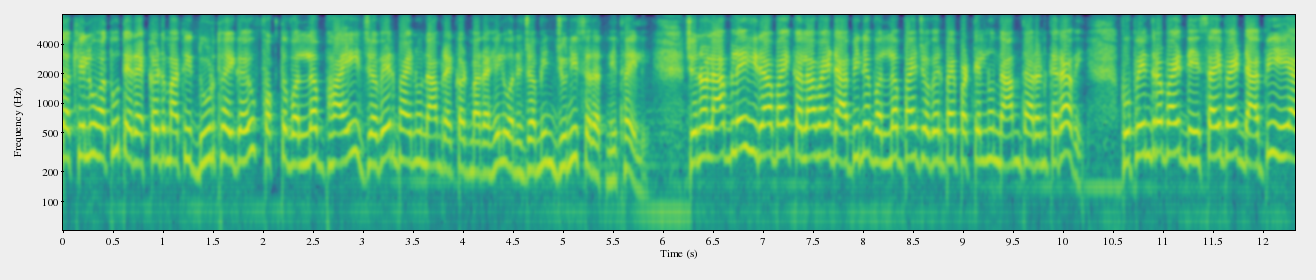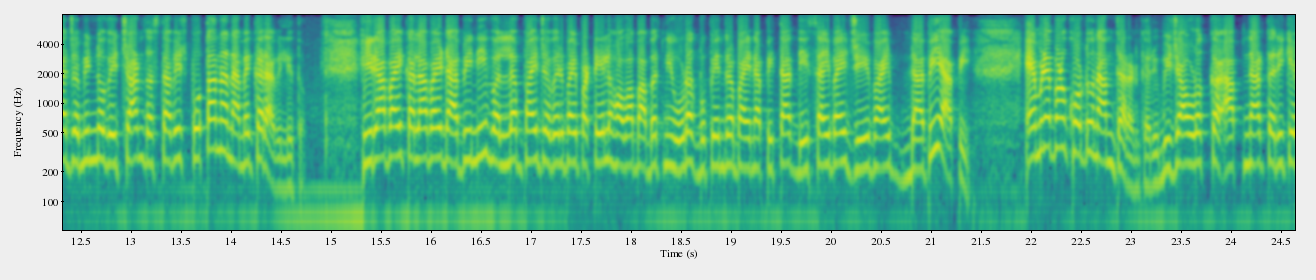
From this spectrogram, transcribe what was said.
લખેલું હતું તે રેકર્ડમાંથી દૂર થઈ ગયું. ફક્ત વલ્લભભાઈ ઝવેરભાઈનું નામ રેકર્ડમાં રહેલું અને જમીન જૂની શરતની થયેલી. જેનો લાભ લઈ હીરાભાઈ કલાભાઈ ડાભીને વલ્લભભાઈ ઝવેરભાઈ પટેલનું નામ ધારણ કરાવી. ભૂપેન્દ્રભાઈ દેસાઈભાઈ ડાભીએ આ જમીનનો વેચાણ દસ્તાવેજ પોતાના નામે કરાવી લીધો. હીરાભાઈ કલાભાઈ ડાભીની વલ્લભભાઈ ઝવેરભાઈ પટેલ હોવા બાબતની ઓળખ ભૂપેન્દ્રભાઈના પિતા દેસાઈભાઈ જેભાઈ ડાભી આપી. એમણે પણ ખોટું નામ ધારણ કર્યું. બીજા ઓળખ આપનાર તરીકે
